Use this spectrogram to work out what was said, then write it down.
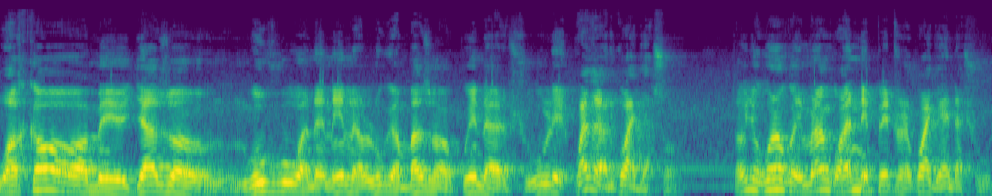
wakawa wamejazwa nguvu wananena lugha ambazo hawakwenda shule kwanza walikuwa hajasoma Tutakuja kuona kwenye mlango wa 4 Petro alikuwa hajaenda shule.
